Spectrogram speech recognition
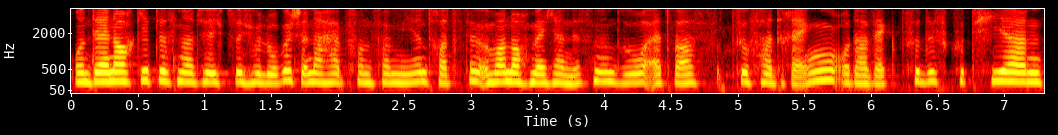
Und dennoch gibt es natürlich psychologisch innerhalb von Familien trotzdem immer noch Mechanismen, so etwas zu verdrängen oder wegzudiskutieren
